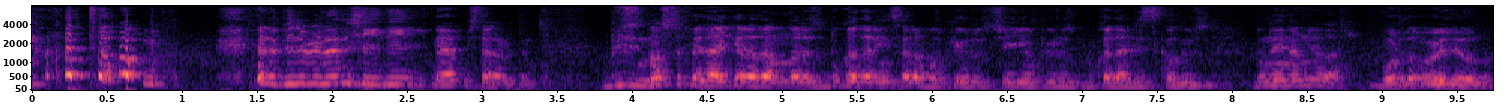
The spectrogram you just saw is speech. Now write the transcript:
tamam mı? Böyle birbirleri şey diye ikna etmişler harbiden. Biz nasıl fedakar adamlarız, bu kadar insana bakıyoruz, şey yapıyoruz, bu kadar risk alıyoruz. Buna inanıyorlar. Bu arada öyle oğlum.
